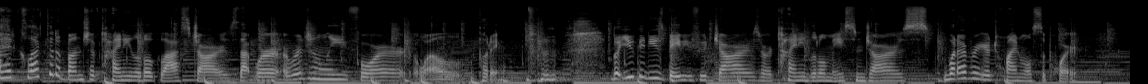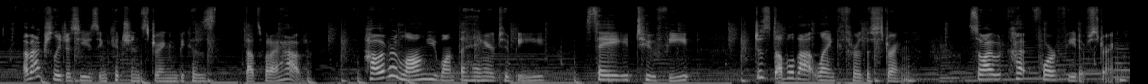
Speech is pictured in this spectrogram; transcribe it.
I had collected a bunch of tiny little glass jars that were originally for, well, pudding. but you could use baby food jars or tiny little mason jars, whatever your twine will support. I'm actually just using kitchen string because that's what I have. However long you want the hanger to be, say two feet, just double that length for the string. So I would cut 4 feet of string.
